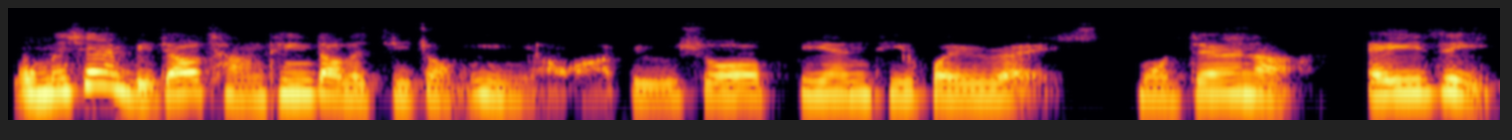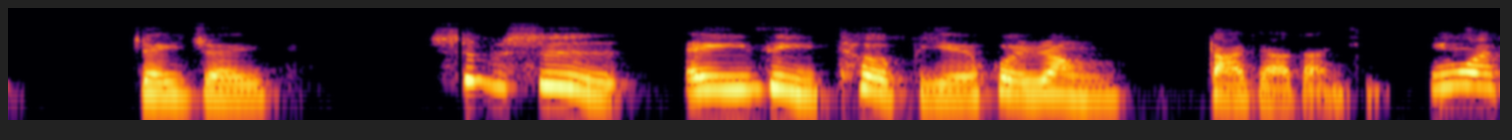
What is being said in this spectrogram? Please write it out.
我们现在比较常听到的几种疫苗啊，比如说 B N T 辉瑞、Moderna、A Z、J J，是不是 A Z 特别会让大家担心？因为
